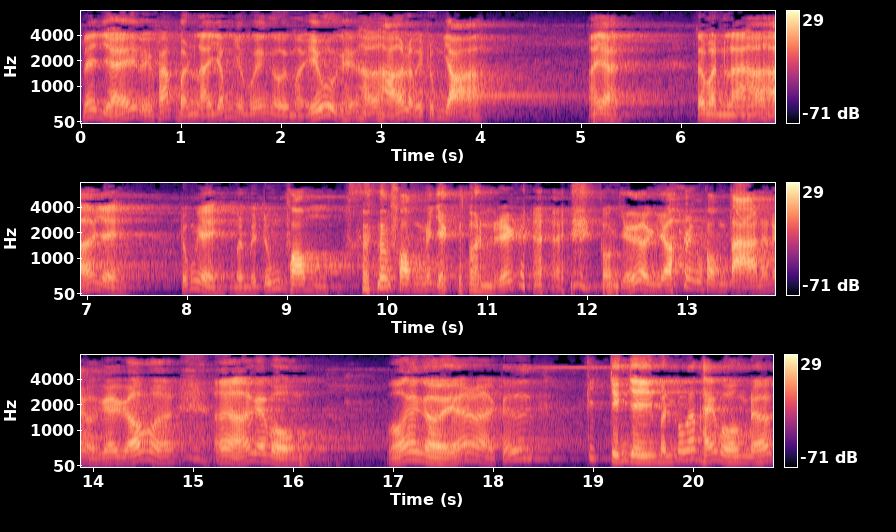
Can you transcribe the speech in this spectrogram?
nó dễ bị phát bệnh lại giống như một cái người mà yếu, cái hở hở là bị trúng gió à. Thấy chưa? Tụi mình là hở hở gì? Trúng gì? Mình bị trúng phong. Phong nó giật mình riết. Còn dữ hơn gió nó có phong tà nữa, nó còn ghê gớm ở cái buồn. Mỗi người á là cứ cái chuyện gì mình cũng có thể buồn được.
